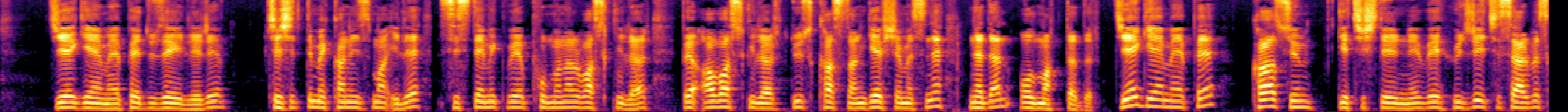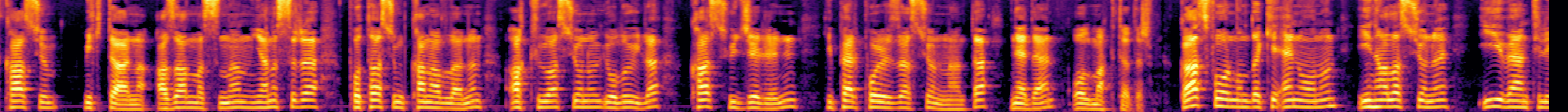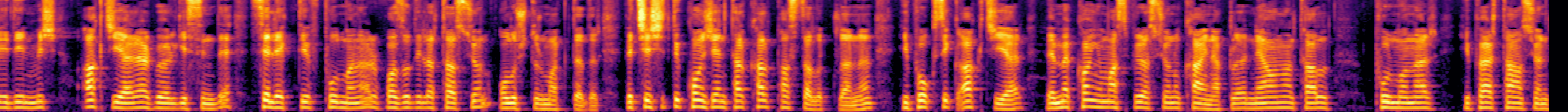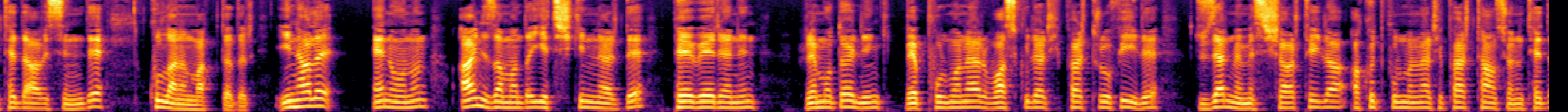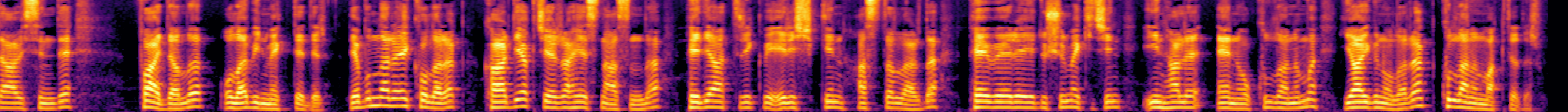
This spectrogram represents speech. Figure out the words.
CGMP düzeyleri çeşitli mekanizma ile sistemik ve pulmoner vasküler ve avasküler düz kasların gevşemesine neden olmaktadır. CGMP kalsiyum geçişlerini ve hücre içi serbest kalsiyum miktarını azalmasının yanı sıra potasyum kanallarının aktivasyonu yoluyla kas hücrelerinin hiperpolarizasyonuna da neden olmaktadır. Gaz formundaki NO'nun inhalasyonu iyi ventile edilmiş akciğerler bölgesinde selektif pulmoner vazodilatasyon oluşturmaktadır ve çeşitli konjenital kalp hastalıklarının hipoksik akciğer ve mekanyum aspirasyonu kaynaklı neonatal pulmoner hipertansiyon tedavisinde kullanılmaktadır. İnhale NO'nun aynı zamanda yetişkinlerde PVR'nin remodeling ve pulmoner vasküler hipertrofi ile düzelmemesi şartıyla akut pulmoner hipertansiyonun tedavisinde faydalı olabilmektedir. Ve bunlara ek olarak kardiyak cerrahi esnasında pediatrik ve erişkin hastalarda PVR'yi düşürmek için inhale NO kullanımı yaygın olarak kullanılmaktadır.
